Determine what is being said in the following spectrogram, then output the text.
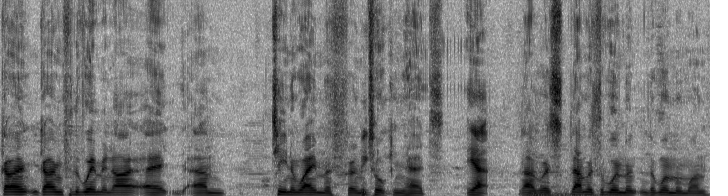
going going for the women. I uh, um, Tina Weymouth from We- Talking Heads. Yeah. That was that was the woman the woman one.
